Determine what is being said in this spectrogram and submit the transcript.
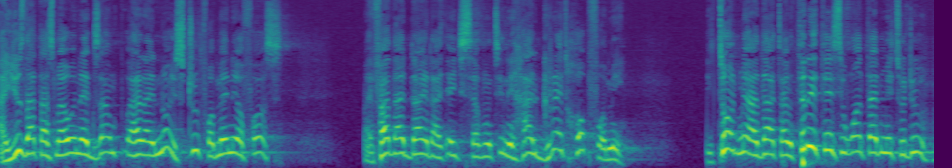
I use that as my own example, and I know it's true for many of us. My father died at age 17. He had great hope for me. He told me at that time three things he wanted me to do.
